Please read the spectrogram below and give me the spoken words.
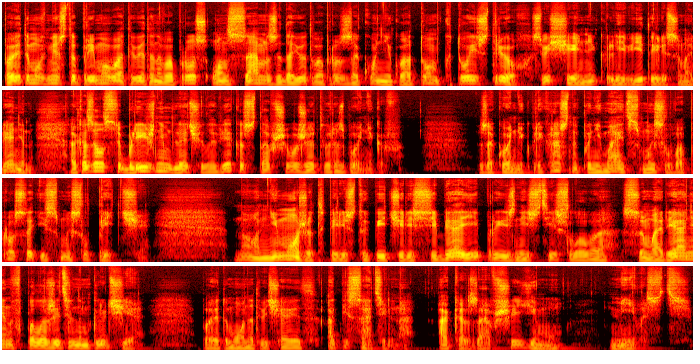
Поэтому вместо прямого ответа на вопрос он сам задает вопрос законнику о том, кто из трех — священник, левит или самарянин — оказался ближним для человека, ставшего жертвой разбойников. Законник прекрасно понимает смысл вопроса и смысл притчи но он не может переступить через себя и произнести слово «самарянин» в положительном ключе, поэтому он отвечает описательно, оказавший ему милость.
